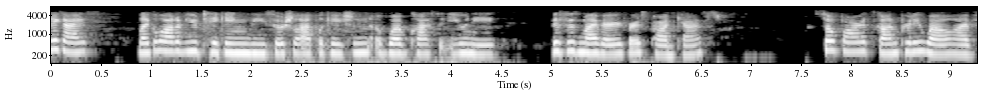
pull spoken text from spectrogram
Hey guys! Like a lot of you taking the social application of web class at UNE, this is my very first podcast. So far it's gone pretty well. I've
